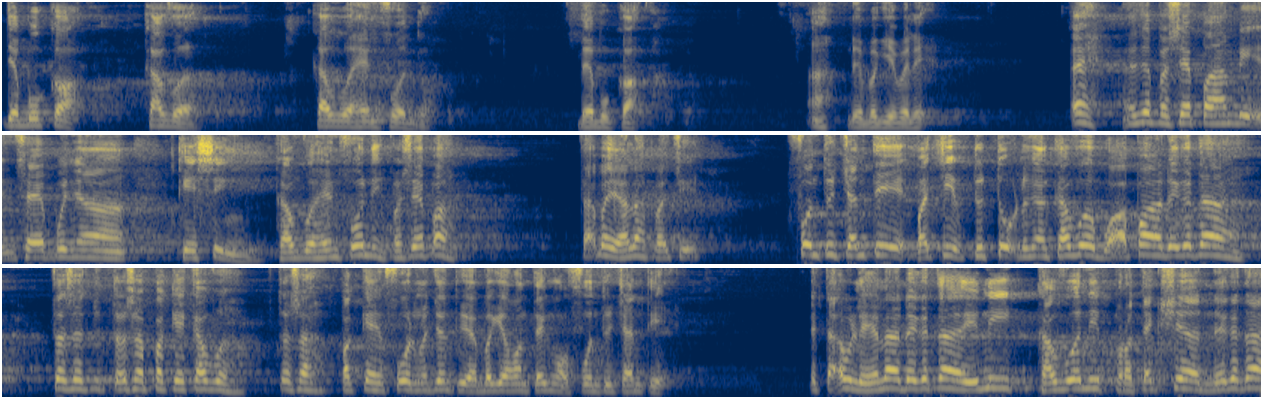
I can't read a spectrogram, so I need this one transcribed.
dia buka cover. Cover handphone tu. Dia buka. Ah, dia bagi balik. Eh, apa ambil saya punya casing cover handphone ni? Pasal apa? Tak payahlah pak cik. Phone tu cantik, pak cik tutup dengan cover buat apa dia kata? Tak usah tak usah pakai cover. Tak usah pakai phone macam tu ya bagi orang tengok phone tu cantik. Eh tak boleh lah dia kata ini cover ni protection dia kata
